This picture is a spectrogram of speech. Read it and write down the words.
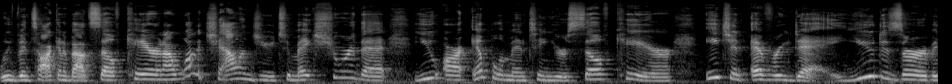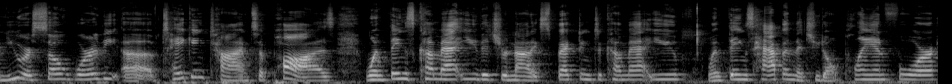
we've been talking about self-care and i want to challenge you to make sure that you are implementing your self-care each and every day. You deserve and you are so worthy of taking time to pause when things come at you that you're not expecting to come at you when things happen that you don't plan for.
